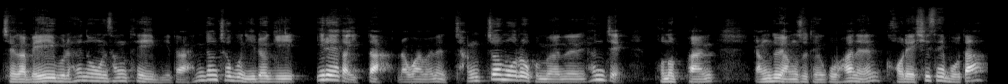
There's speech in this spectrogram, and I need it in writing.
제가 매입을 해놓은 상태입니다. 행정처분 이력이 1회가 있다라고 하면은 장점으로 보면은 현재 번호판 양도 양수되고 하는 거래 시세보다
